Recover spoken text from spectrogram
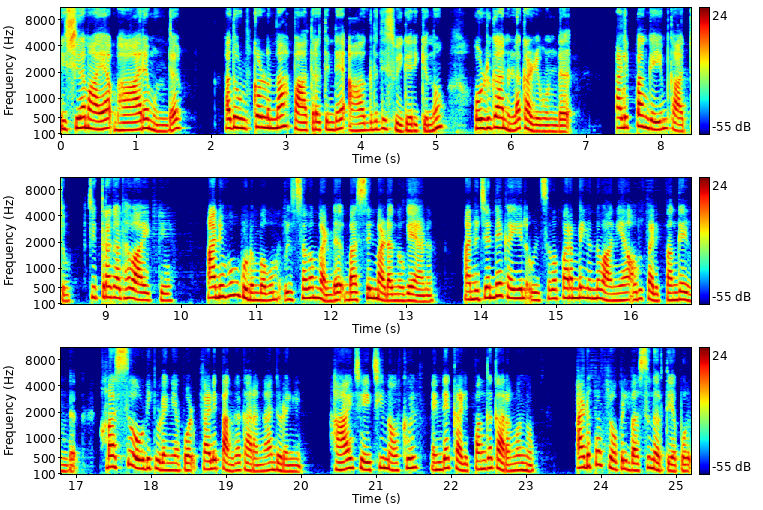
നിശ്ചിതമായ ഭാരമുണ്ട്. അത് ഉൾക്കൊള്ളുന്ന പാത്രത്തിന്റെ ആകൃതി സ്വീകരിക്കുന്നു. ഒഴുകാനുള്ള കഴിവുണ്ട്. കളിപ്പങ്കയും കാറ്റും. ചിത്രകഥ വായിക്കൂ. അനുവും കുടുംബവും ഉത്സവം കണ്ട് ബസ്സിൽ മടങ്ങുകയാണ്. അനുജന്റെ കയ്യിൽ ഉത്സവപ്പറമ്പിൽ നിന്ന് വാങ്ങിയ ഒരു കളിപ്പങ്കയുണ്ട്. ബസ് ഓടി തുടങ്ങിയപ്പോൾ കളിപ്പങ്ക കറങ്ങാൻ തുടങ്ങി. ഹായ് ചേച്ചി നോക്ക്. എന്റെ കളിപ്പങ്ക കറങ്ങുന്നു. അടുത്ത സ്റ്റോപ്പിൽ ബസ് നിർത്തിയപ്പോൾ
